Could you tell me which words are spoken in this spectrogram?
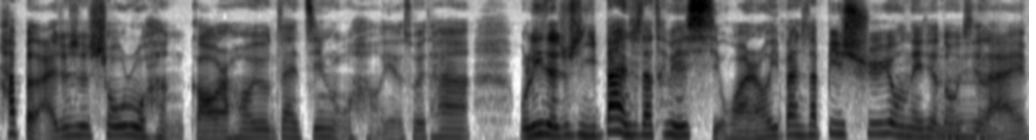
她本来就是收入很高，然后又在金融行业，所以她我理解就是一半是她特别喜欢，然后一半是她必须用那些东西来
